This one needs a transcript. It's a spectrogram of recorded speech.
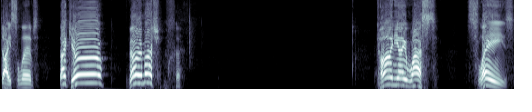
Dice lives. Thank you very much. Kanye West slays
